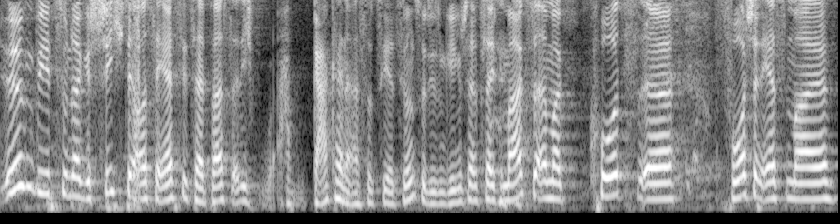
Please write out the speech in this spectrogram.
äh, irgendwie zu einer Geschichte aus der Erstzeit passt. Ich habe gar keine Assoziation zu diesem Gegenstand. Vielleicht magst du einmal kurz äh, vorstellen erstmal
